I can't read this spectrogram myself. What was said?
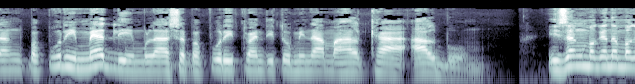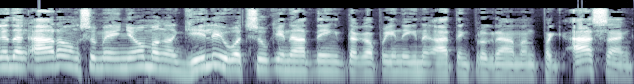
ng Papuri Medley mula sa Papuri 22 Minamahal Ka album. Isang magandang magandang araw ang sumenyo mga giliw at suki nating tagapinig ng ating programang Pag-asang.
